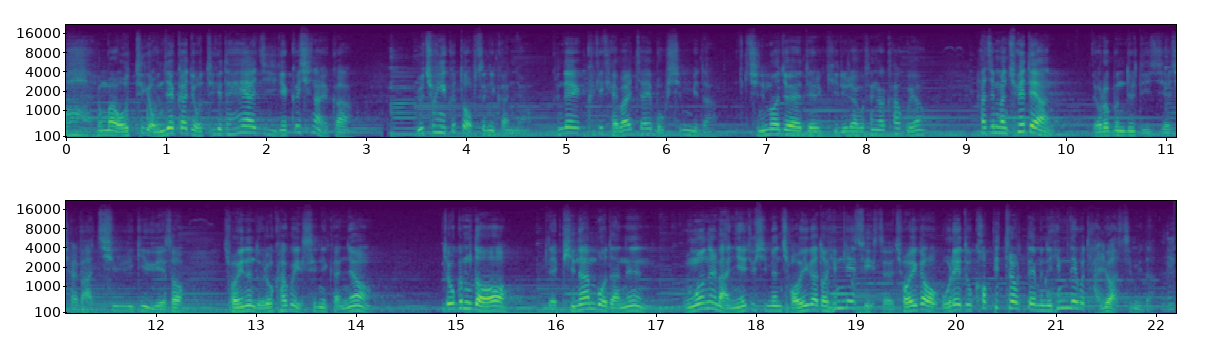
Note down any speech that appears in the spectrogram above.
아, 정말 어떻게 언제까지 어떻게 다 해야지 이게 끝이 날까? 요청이 끝도 없으니까요. 근데 그게 개발자의 몫입니다. 짊어져야 될 길이라고 생각하고요. 하지만 최대한 여러분들 니즈에 잘 맞추기 위해서 저희는 노력하고 있으니까요. 조금 더 네, 비난보다는 응원을 많이 해주시면 저희가 더 힘낼 수 있어요. 저희가 올해도 커피 트럭 때문에 힘내고 달려왔습니다. 네.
